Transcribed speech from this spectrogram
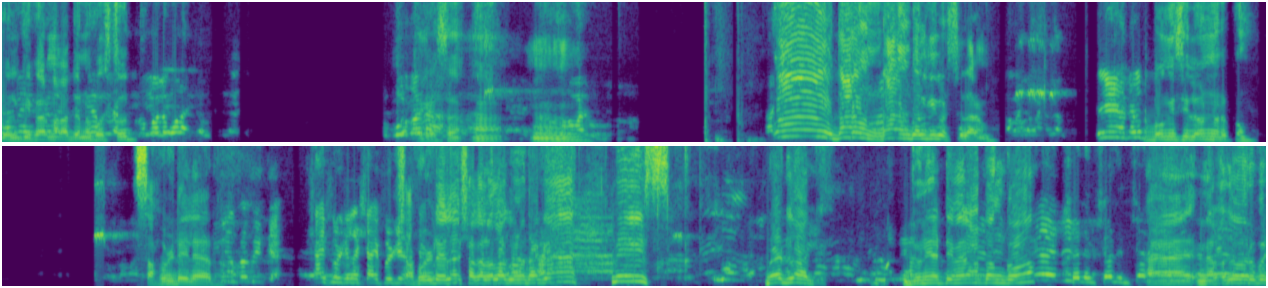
গোলকিপার মারার জন্য প্রস্তুত। ঠিক আছে হ্যাঁ, গোল কি করছে দারুণ। বঙ্গি ছিল অন্যরকম। সাফুল টেইলার। সাফুল টেইলার সকালবেলা ঘুমে থাকে। মিস ব্যাড লাক। জুনিয়র টিমের আতঙ্ক। সেলিম সেলিম আহ, মেরাজ ওভার উপর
